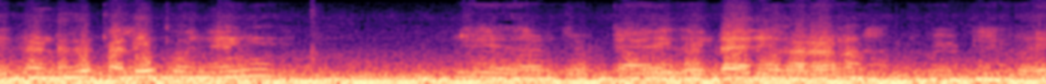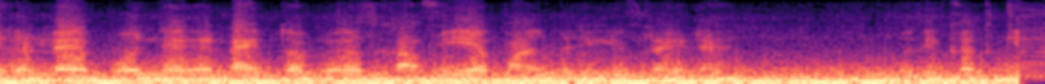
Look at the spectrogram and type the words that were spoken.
एक घंटे से पहले ही पहुँच जाएँगे? एक घंटा ही दिखा रहा ना? एक घंटे पहुँच जाएँगे टाइम तो अपने पास काफ़ी है पाँच बजे की फ़्लाइट है। कोई दिक्कत की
